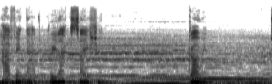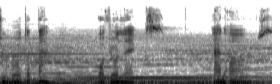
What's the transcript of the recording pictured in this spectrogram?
Having that relaxation going toward the back your legs and arms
